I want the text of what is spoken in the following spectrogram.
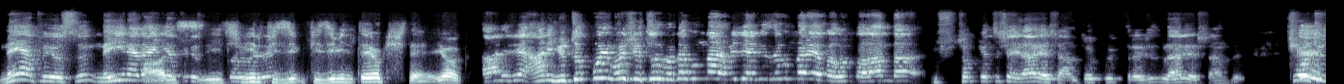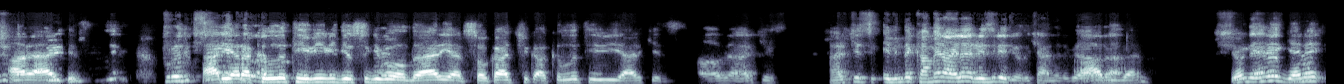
Ne yapıyorsun? Neyi neden Abi yapıyorsun? hiçbir fizi, fizibilite yok işte. Yok. Sadece hani YouTube buymuş, YouTuber'da bunlarmış, ya biz de bunları yapalım falan da üf, çok kötü şeyler yaşandı. Çok büyük trajediler yaşandı. Ki o çocuklar Abi herkes. prodüksiyon Her yer akıllı TV videosu gibi oldu. Her yer. Sokağa çık akıllı TV herkes. Abi herkes. Herkes elinde kamerayla rezil ediyordu kendini bir arada. Harbiden. Yok Şimdi en gene gene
